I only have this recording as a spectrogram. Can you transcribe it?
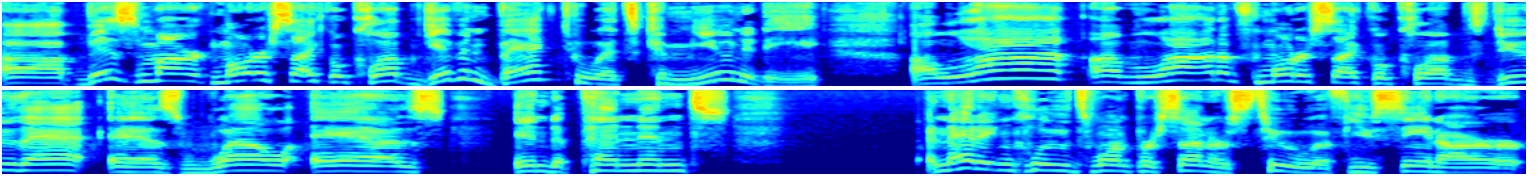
uh, Bismarck Motorcycle Club giving back to its community. A lot, a lot of motorcycle clubs do that as well as independents. And that includes one percenters too. If you've seen our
